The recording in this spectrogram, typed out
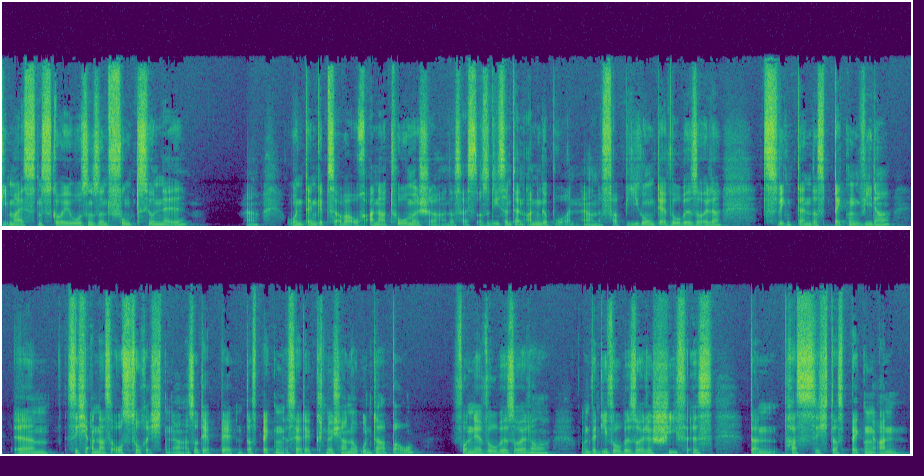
Die meisten Skoliosen sind funktionell. Ja, und dann gibt es aber auch anatomische, das heißt also, die sind dann angeboren. Eine Verbiegung der Wirbelsäule zwingt dann das Becken wieder, ähm, sich anders auszurichten. Also der Be das Becken ist ja der knöcherne Unterbau von der Wirbelsäule. Und wenn die Wirbelsäule schief ist, dann passt sich das Becken an,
